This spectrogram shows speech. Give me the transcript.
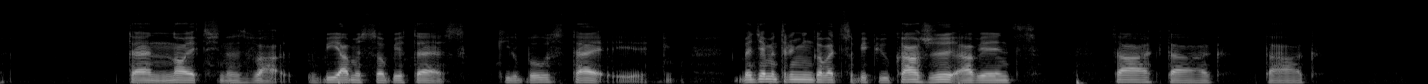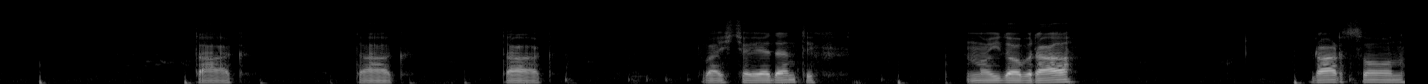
ten, no jak to się nazywa, wbijamy sobie te skill boost, te, y, będziemy treningować sobie piłkarzy, a więc tak, tak, tak, tak, tak, tak, 21 tych, no i dobra, Rarson,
